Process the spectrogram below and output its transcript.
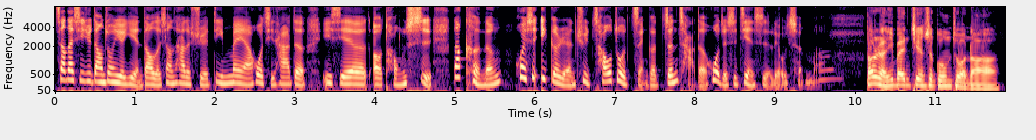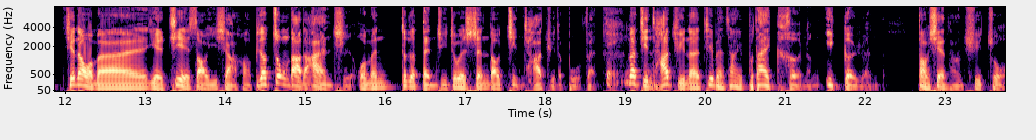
像在戏剧当中也演到了，像他的学弟妹啊，或其他的一些呃同事，那可能会是一个人去操作整个侦查的或者是见识的流程吗？当然，一般监视工作呢，现在我们也介绍一下哈，比较重大的案子，我们这个等级就会升到警察局的部分。对，那警察局呢，基本上也不太可能一个人。到现场去做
